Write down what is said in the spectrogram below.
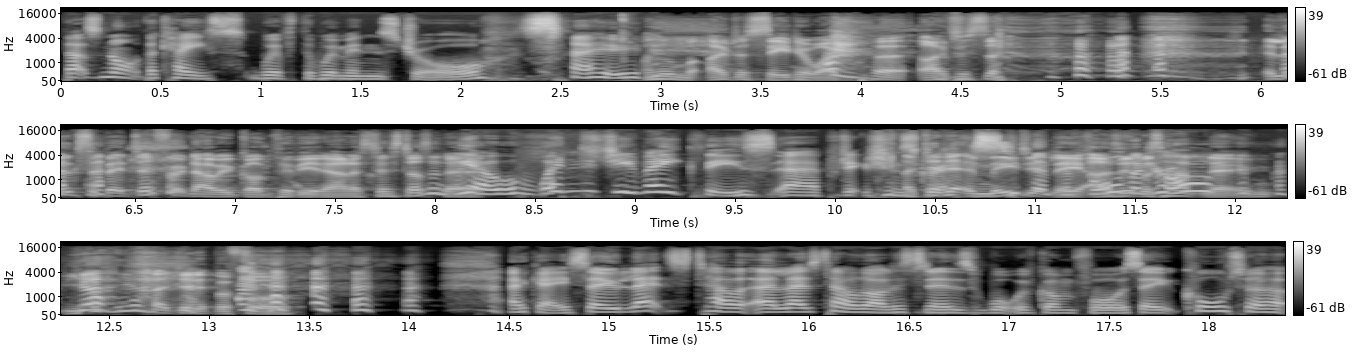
That's not the case with the women's draw. So Oh, I've just seen who I put. I've just. it looks a bit different now. We've gone through the analysis, doesn't it? yeah, well, when did you make these uh, predictions? I did it immediately Before as it was draw? happening. Yeah, yeah, I did it before. okay, so let's tell uh, let's tell our listeners what we've gone for. So quarter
